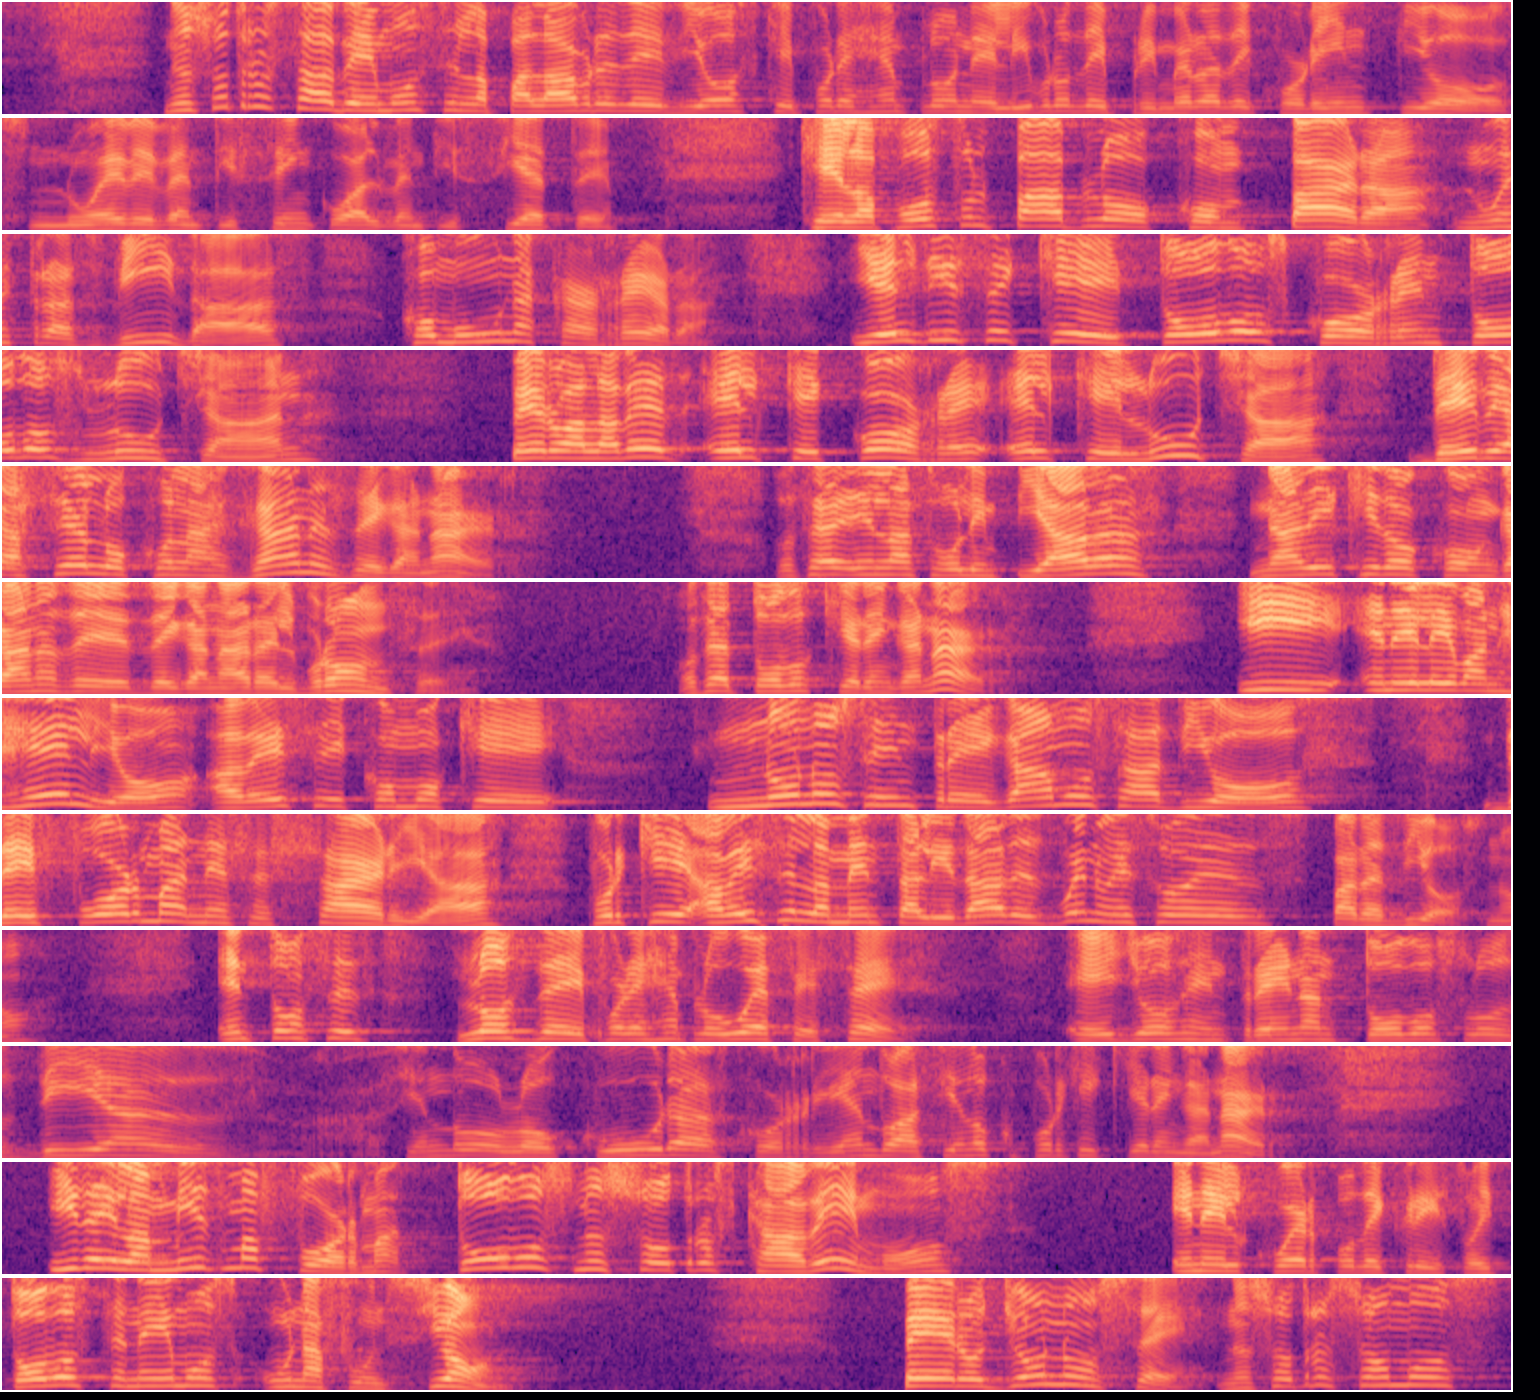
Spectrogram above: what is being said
Nosotros sabemos en la palabra de Dios que, por ejemplo, en el libro de Primera de Corintios 9, 25 al 27, que el apóstol Pablo compara nuestras vidas como una carrera. Y él dice que todos corren, todos luchan, pero a la vez el que corre, el que lucha, debe hacerlo con las ganas de ganar. O sea, en las Olimpiadas nadie quedó con ganas de, de ganar el bronce. O sea, todos quieren ganar. Y en el Evangelio a veces como que no nos entregamos a Dios de forma necesaria, porque a veces la mentalidad es, bueno, eso es para Dios, ¿no? Entonces, los de, por ejemplo, UFC, ellos entrenan todos los días haciendo locuras, corriendo, haciendo porque quieren ganar. Y de la misma forma, todos nosotros cabemos en el cuerpo de Cristo y todos tenemos una función. Pero yo no sé, nosotros somos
